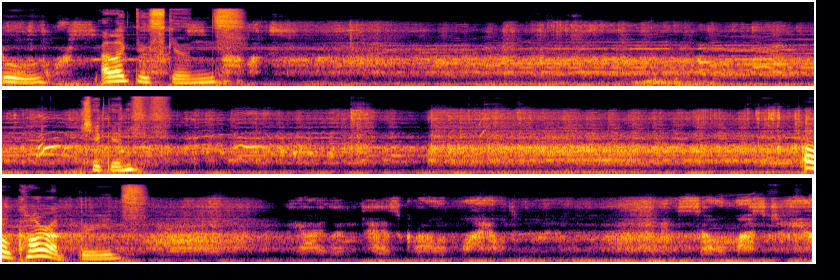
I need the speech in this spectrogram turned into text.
Ooh. I like these skins. Chicken. Oh, car upgrades. The island has grown wild. And so must you.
